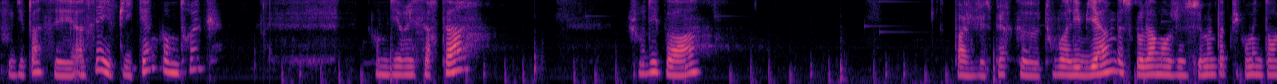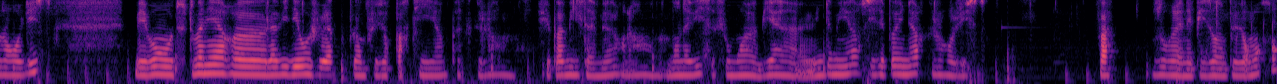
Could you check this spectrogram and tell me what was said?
Je vous dis pas, c'est assez épique, hein, comme truc. Comme diraient certains. Je vous dis pas, hein. Enfin, j'espère que tout va aller bien, parce que là, moi, je sais même pas depuis combien de temps j'enregistre. Mais bon, de toute manière, euh, la vidéo, je vais la couper en plusieurs parties, hein, parce que là, j'ai pas mis le timer, là. À mon avis, ça fait au moins bien une demi-heure, si c'est pas une heure que j'enregistre. Enfin, vous aurez un épisode en plusieurs morceaux.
